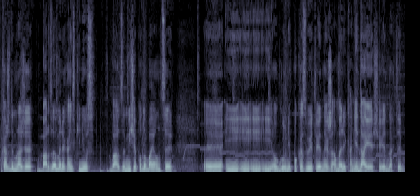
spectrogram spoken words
W każdym razie bardzo amerykański news, bardzo mi się podobający y, i, i, i, i ogólnie pokazuje to jednak, że Ameryka nie daje się jednak tym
